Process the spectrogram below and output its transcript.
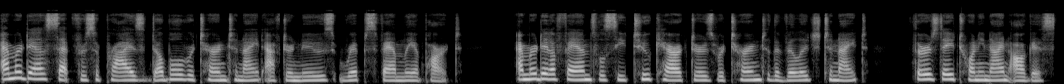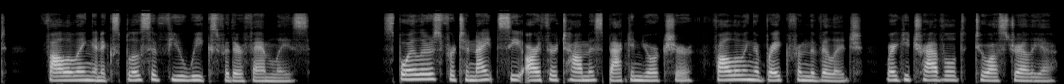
Emmerdale set for surprise double return tonight after news rips family apart. Emmerdale fans will see two characters return to the village tonight, Thursday 29 August, following an explosive few weeks for their families. Spoilers for tonight see Arthur Thomas back in Yorkshire, following a break from the village, where he travelled to Australia.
